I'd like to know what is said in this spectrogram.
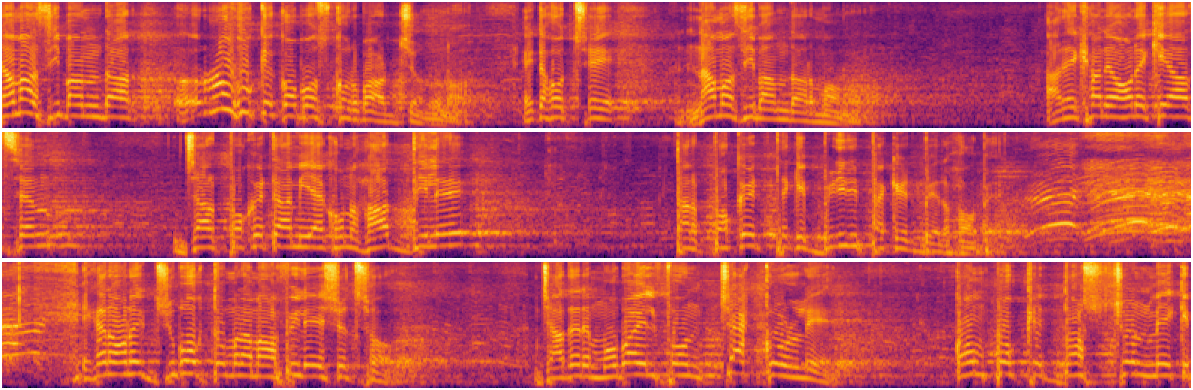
নামাজি বান্দার রুহুকে কবজ করবার জন্য। এটা হচ্ছে নামাজি বান্দার মন। আর এখানে অনেকে আছেন যার পকেটে আমি এখন হাত দিলে তার পকেট থেকে বিড়ির প্যাকেট বের হবে। এখানে অনেক যুবক তোমরা মাহফিলে এসেছ, যাদের মোবাইল ফোন চেক করলে কমপক্ষে দশজন মেয়েকে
